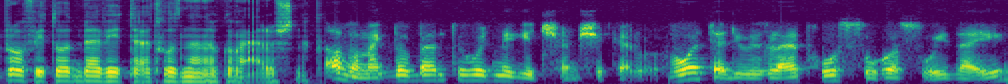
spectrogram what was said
profitot, bevételt hoznának a városnak. Az a megdöbbentő, hogy még itt sem sikerül. Volt egy üzlet hosszú-hosszú ideig,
